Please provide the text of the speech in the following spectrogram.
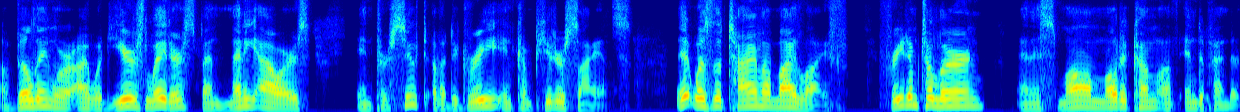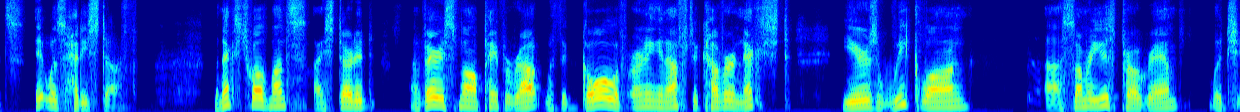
a building where I would years later spend many hours in pursuit of a degree in computer science. It was the time of my life, freedom to learn and a small modicum of independence. It was heady stuff. The next 12 months, I started a very small paper route with the goal of earning enough to cover next year's week long uh, summer youth program, which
